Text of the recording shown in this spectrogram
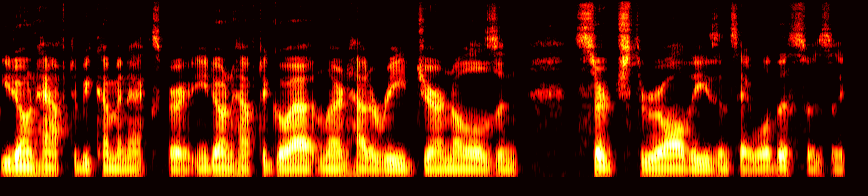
you don't have to become an expert. You don't have to go out and learn how to read journals and search through all these and say, well, this was a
